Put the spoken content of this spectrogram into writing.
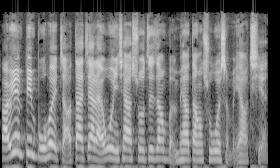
法院并不会找大家来问一下，说这张本票当初为什么要签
